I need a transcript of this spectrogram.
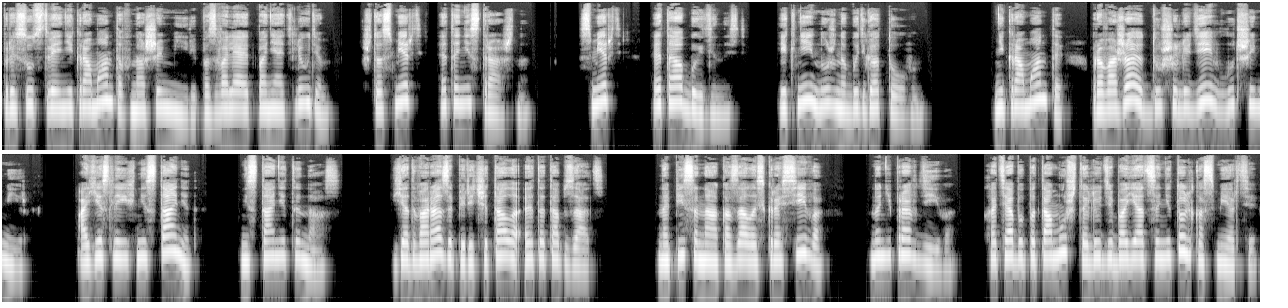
Присутствие некромантов в нашем мире позволяет понять людям, что смерть — это не страшно. Смерть — это обыденность, и к ней нужно быть готовым. Некроманты провожают души людей в лучший мир, а если их не станет, не станет и нас. Я два раза перечитала этот абзац. Написано оказалось красиво, но неправдиво, хотя бы потому, что люди боятся не только смерти,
